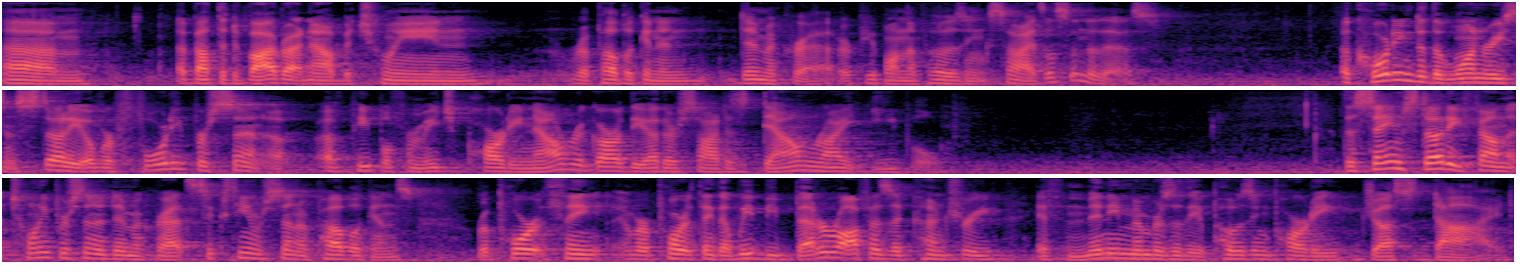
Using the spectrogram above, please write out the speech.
Um, about the divide right now between Republican and Democrat or people on the opposing sides. Listen to this. According to the one recent study, over 40% of, of people from each party now regard the other side as downright evil. The same study found that 20% of Democrats, 16% of Republicans report think, report think that we'd be better off as a country if many members of the opposing party just died.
